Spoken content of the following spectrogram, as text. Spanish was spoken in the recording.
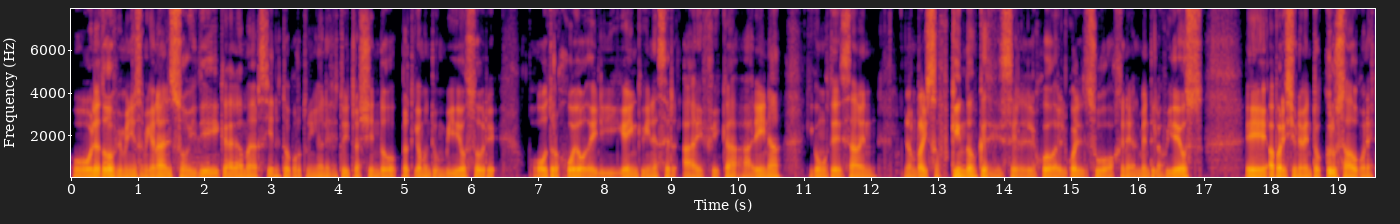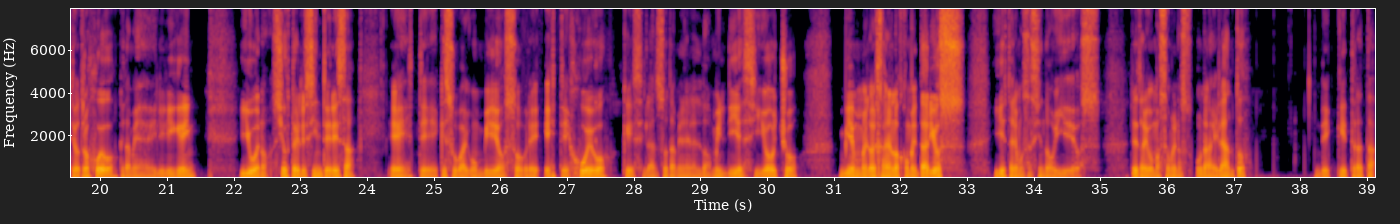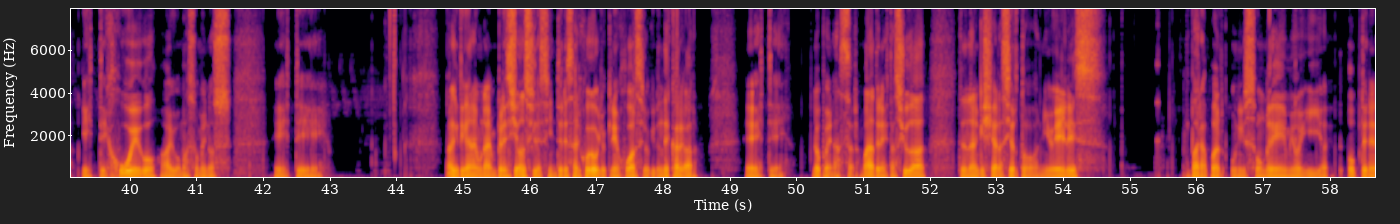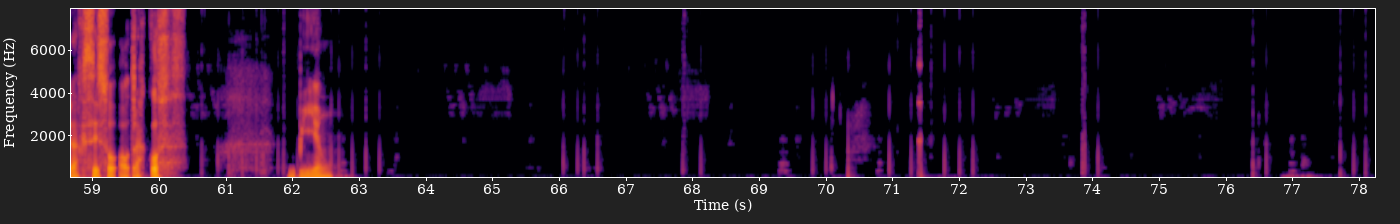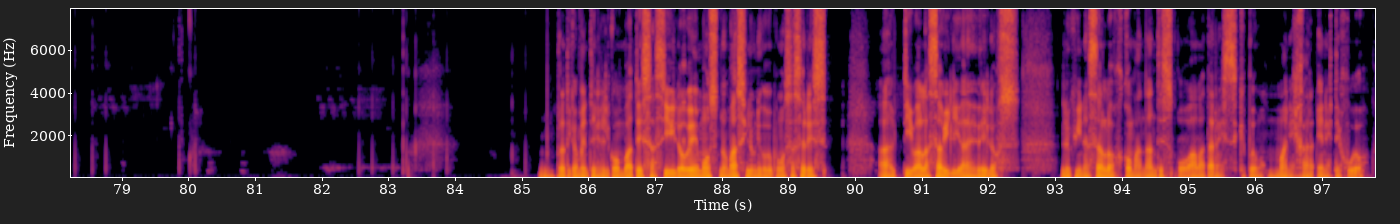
Hola a todos, bienvenidos a mi canal, soy DKGamers y en esta oportunidad les estoy trayendo prácticamente un video sobre otro juego de Daily Game que viene a ser AFK Arena, que como ustedes saben en Rise of Kingdom, que es el juego del cual subo generalmente los videos, eh, apareció un evento cruzado con este otro juego, que también es de Daily Game, y bueno, si a ustedes les interesa este, que suba algún video sobre este juego, que se lanzó también en el 2018. Bien, me lo dejarán en los comentarios y estaremos haciendo videos. Te traigo más o menos un adelanto de qué trata este juego, algo más o menos este para que tengan alguna impresión si les interesa el juego y lo quieren jugar, si lo quieren descargar, este lo pueden hacer. Van a tener esta ciudad, tendrán que llegar a ciertos niveles para poder unirse a un gremio y obtener acceso a otras cosas. Bien. Prácticamente el combate es así, lo vemos nomás y lo único que podemos hacer es activar las habilidades de los de lo que vienen a ser los comandantes o avatares que podemos manejar en este juego.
